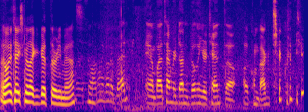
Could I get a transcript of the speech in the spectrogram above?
It only takes me like a good 30 minutes. So I'm gonna go to bed, and by the time you're done building your tent, uh, I'll come back and check with you.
